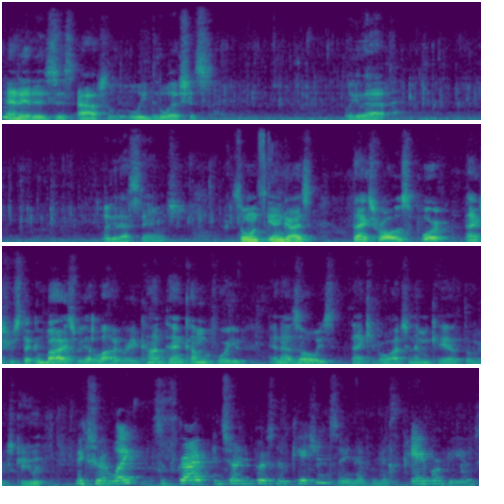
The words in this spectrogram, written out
and it is just absolutely delicious. Look at that. Look at that sandwich. So once again, guys, Thanks for all the support. Thanks for sticking by us. We got a lot of great content coming for you. And as always, thank you for watching M&K Outdoors. Kaylee? Make sure to like, subscribe, and turn on your post notifications so you never miss any of our videos.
